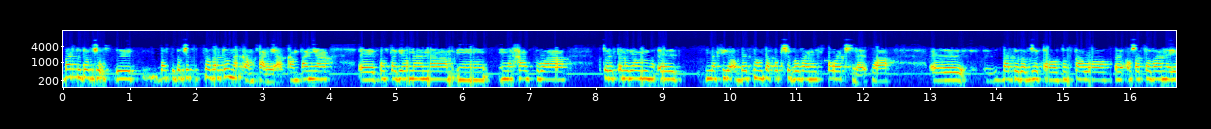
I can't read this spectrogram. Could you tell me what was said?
Bardzo dobrze, bardzo dobrze prowadzona kampania, kampania e, postawiona na, mm, na hasła, które stanowią e, na chwilę obecną zapotrzebowanie społeczne. Za, e, bardzo dobrze to zostało oszacowane i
